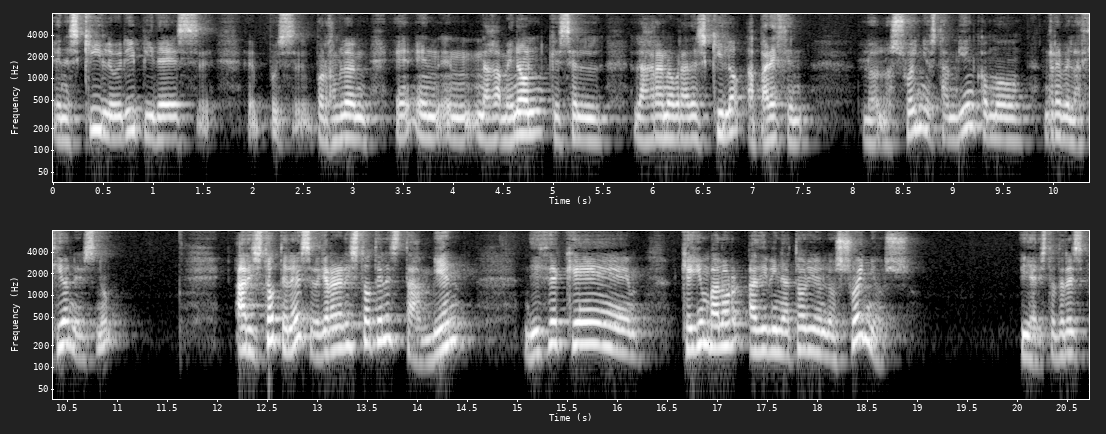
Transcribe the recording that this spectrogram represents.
Esquilo, Eurípides, eh, pues, por ejemplo en, Agamenón, que es la gran obra de Esquilo, aparecen los sueños también como revelaciones. ¿no? Aristóteles, el gran Aristóteles, también dice que, que hay un valor adivinatorio en los sueños. Y Aristóteles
